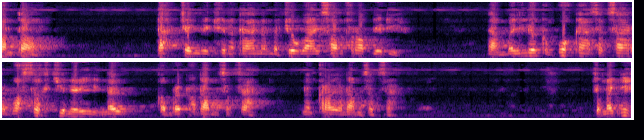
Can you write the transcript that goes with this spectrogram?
បន្តដាក់ចេញវិធានការនិងមធ្យោបាយសមស្របទៀតនេះដើម្បីលើកកម្ពស់ការសិក្សារបស់សិស្សជានារីនៅកម្រិតឧត្តមសិក្សា និងក្រោយឧត្តមសិក្សាចំណុចនេះ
